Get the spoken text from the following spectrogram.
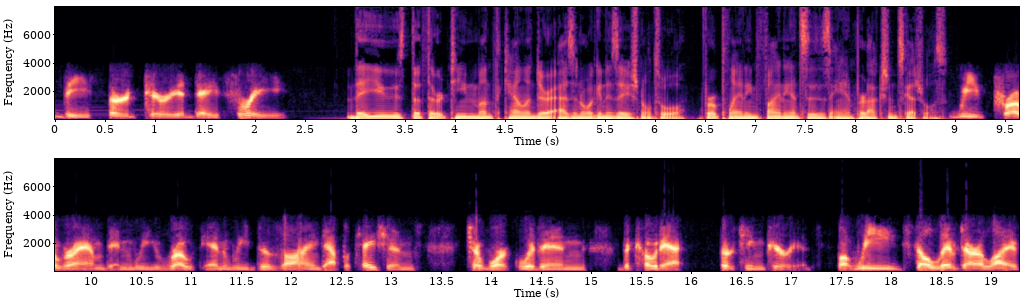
the third period, day three. They used the 13 month calendar as an organizational tool for planning finances and production schedules. We programmed and we wrote and we designed applications to work within the Kodak 13 periods. But we still lived our life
